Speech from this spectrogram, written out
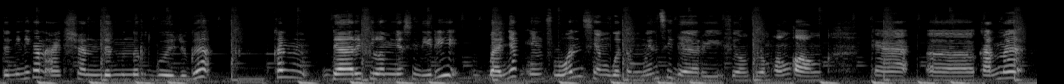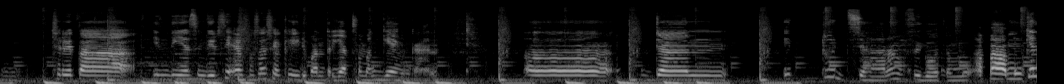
Dan ini kan action. Dan menurut gue juga kan dari filmnya sendiri banyak influence yang gue temuin sih dari film-film Hong Kong. Kayak eh, karena cerita intinya sendiri sih emphasize ke kehidupan triad sama geng kan. Eh, dan itu jarang sih gue temu. Apa mungkin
